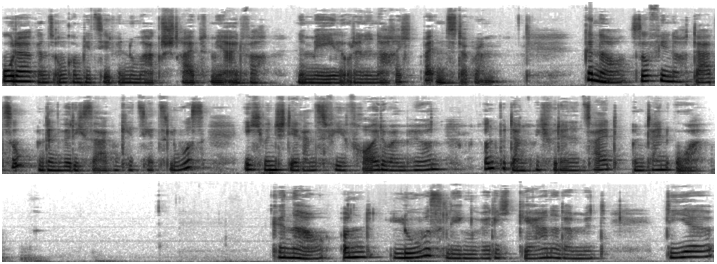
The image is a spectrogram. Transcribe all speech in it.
oder ganz unkompliziert, wenn du magst, schreib mir einfach eine Mail oder eine Nachricht bei Instagram. Genau, so viel noch dazu und dann würde ich sagen, geht's jetzt los. Ich wünsche dir ganz viel Freude beim Hören und bedanke mich für deine Zeit und dein Ohr. Genau, und loslegen würde ich gerne damit, dir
